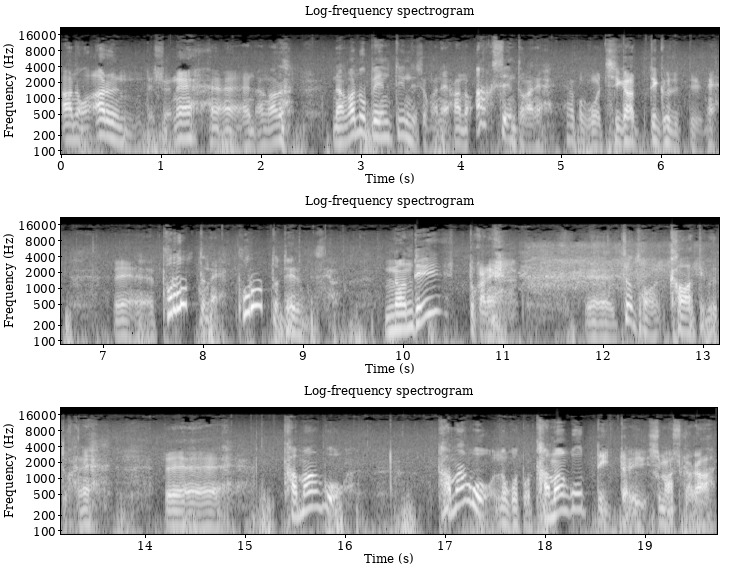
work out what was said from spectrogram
あの、あるんですよね。えー、長野、長野弁っていうんでしょうかね。あの、アクセントがね、やっぱこう違ってくるっていうね。えー、ポロッとね、ポロッと出るんですよ。なんで？とかね、えー、ちょっと変わってくるとかね。えー、卵、卵のこと卵って言ったりしますから、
